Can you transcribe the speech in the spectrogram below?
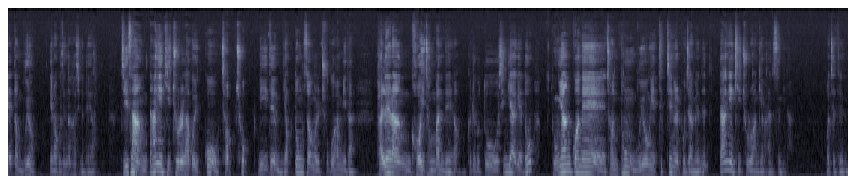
했던 무용이라고 생각하시면 돼요. 지상, 땅에 기초를 하고 있고 접촉, 리듬, 역동성을 추구합니다. 발레랑 거의 정반대예요. 그리고 또 신기하게도 동양권의 전통 무용의 특징을 보자면은 땅에 기초로 한 게 많습니다. 어쨌든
